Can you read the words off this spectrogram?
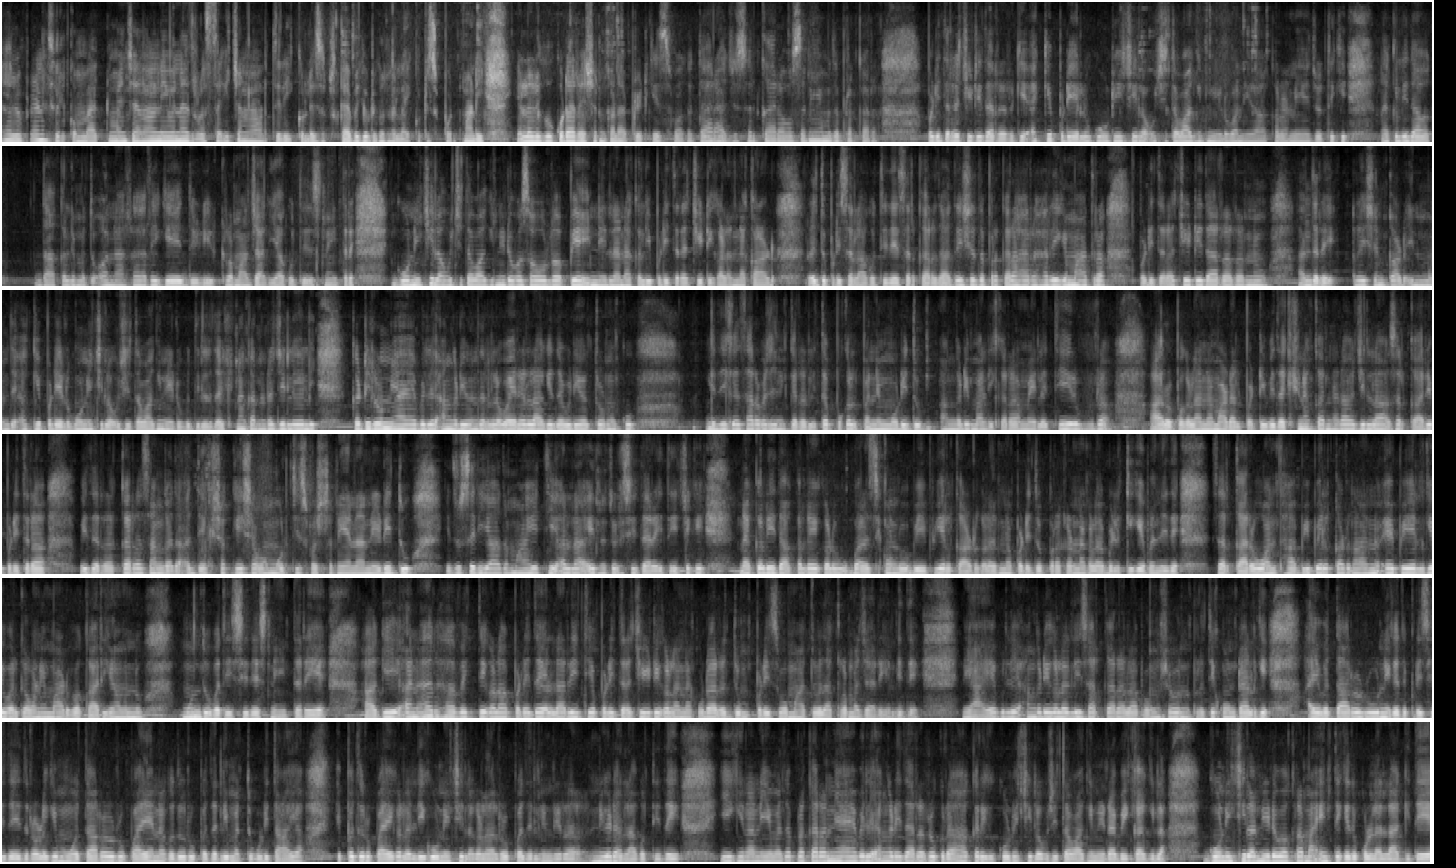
Hello friends welcome back to my channel ನೀವೇನಾದರೂ ಹೊಸದಾಗಿ channel ನೋಡ್ತೀರಿ ಕೂಡಲೇ ಸಬ್ಸ್ಕ್ರೈಬ್ ಒಂದು ಲೈಕ್ ಕೊಟ್ಟು ಸಪೋರ್ಟ್ ಮಾಡಿ. ಎಲ್ಲರಿಗೂ ಕೂಡ ರೇಷನ್ ಕಾರ್ಡ್ ಅಪ್ಡೇಟ್ಗೆ ಸ್ವಾಗತ. ರಾಜ್ಯ ಸರ್ಕಾರ ಹೊಸ ನಿಯಮದ ಪ್ರಕಾರ ಪಡಿತರ ಚೀಟಿದಾರರಿಗೆ ಅಕ್ಕಿ ಪಡೆಯಲು ಗೋಧಿ ಚೀಲ ಉಚಿತವಾಗಿ ನೀಡುವ ನಿರಾಕರಣೆಯ ಜೊತೆಗೆ ನಕಲಿ ದಾ ದಾಖಲೆ ಮತ್ತು ಅನರ್ಹರಿಗೆ ದಿಢೀರ್ ಕ್ರಮ ಜಾರಿಯಾಗುತ್ತಿದೆ. ಸ್ನೇಹಿತರೆ ಗೋಣಿಚೀಲ ಉಚಿತವಾಗಿ ನೀಡುವ ಸೌಲಭ್ಯ ಇನ್ನೆಲ್ಲ. ನಕಲಿ ಪಡಿತರ ಚೀಟಿಗಳನ್ನು ಕಾರ್ಡ್ ರದ್ದುಪಡಿಸಲಾಗುತ್ತಿದೆ. ಸರ್ಕಾರದ ಆದೇಶದ ಪ್ರಕಾರ ಅರ್ಹರಿಗೆ ಮಾತ್ರ ಪಡಿತರ ಚೀಟಿದಾರರನ್ನು, ಅಂದರೆ ರೇಷನ್ ಕಾರ್ಡ್ ಇನ್ನು ಮುಂದೆ ಅಕ್ಕಿ ಪಡೆಯಲು ಗೋಣಿಚೀಲ ಉಚಿತವಾಗಿ ನೀಡುವುದಿಲ್ಲ. ದಕ್ಷಿಣ ಕನ್ನಡ ಜಿಲ್ಲೆಯಲ್ಲಿ ಕಟೀಲು ನ್ಯಾಯಬೆಲೆ ಅಂಗಡಿಯೊಂದರಲ್ಲಿ ವೈರಲ್ ಆಗಿದ್ದ ವಿಡಿಯೋ ತುಣುಕು ಇದೀಗ ಸಾರ್ವಜನಿಕರಲ್ಲಿ ತಪ್ಪು ಕಲ್ಪನೆ ಮೂಡಿದ್ದು ಅಂಗಡಿ ಮಾಲೀಕರ ಮೇಲೆ ತೀವ್ರ ಆರೋಪಗಳನ್ನು ಮಾಡಲ್ಪಟ್ಟಿವೆ. ದಕ್ಷಿಣ ಕನ್ನಡ ಜಿಲ್ಲಾ ಸರ್ಕಾರಿ ಪಡಿತರ ವಿತರಕರ ಸಂಘದ ಅಧ್ಯಕ್ಷ ಕೇಶವಮೂರ್ತಿ ಸ್ಪಷ್ಟನೆಯನ್ನು ನೀಡಿದ್ದು, ಇದು ಸರಿಯಾದ ಮಾಹಿತಿ ಅಲ್ಲ ಎಂದು ತಿಳಿಸಿದ್ದಾರೆ. ಇತ್ತೀಚೆಗೆ ನಕಲಿ ದಾಖಲೆಗಳು ಬಳಸಿಕೊಂಡು ಬಿಪಿಎಲ್ ಕಾರ್ಡ್ಗಳನ್ನು ಪಡೆದು ಪ್ರಕರಣಗಳ ಬೆಳಕಿಗೆ ಬಂದಿದೆ. ಸರ್ಕಾರವು ಅಂತಹ ಬಿಪಿಎಲ್ ಕಾರ್ಡ್ಗಳನ್ನು ಎಪಿಎಲ್ಗೆ ವರ್ಗಾವಣೆ ಮಾಡುವ ಕಾರ್ಯವನ್ನು ಮುಂದುವರಿಸಿದೆ ಸ್ನೇಹಿತರೆ. ಹಾಗೆಯೇ ಅನರ್ಹ ವ್ಯಕ್ತಿಗಳ ಪಡೆದ ಎಲ್ಲ ರೀತಿಯ ಪಡಿತರ ಚೀಟಿಗಳನ್ನು ಕೂಡ ರದ್ದುಪಡಿಸುವ ಮಹತ್ವದ ಕ್ರಮ ಜಾರಿಯಲ್ಲಿದೆ ನ್ಯಾಯಬೆಲೆ ಅಂಗಡಿಗಳಲ್ಲಿ ಸರ್ಕಾರ ಲಾಭಾಂಶವನ್ನು ಪ್ರತಿ ಕ್ವಿಂಟಾಲ್ಗೆ ಐವತ್ತಾರು ರು ನಿಗದಿಪಡಿಸಿದೆ. ಇದರೊಳಗೆ ಮೂವತ್ತಾರು ರೂಪಾಯಿ ನಗದು ರೂಪದಲ್ಲಿ ಮತ್ತು ಉಳಿತಾಯ ಇಪ್ಪತ್ತು ರೂಪಾಯಿಗಳಲ್ಲಿ ಗೋಣಿ ಚೀಲಗಳ ರೂಪದಲ್ಲಿ ನೀಡಲಾಗುತ್ತಿದೆ. ಈಗಿನ ನಿಯಮದ ಪ್ರಕಾರ ನ್ಯಾಯಬೆಲೆ ಅಂಗಡಿದಾರರು ಗ್ರಾಹಕರಿಗೆ ಗೋಣಿ ಚೀಲ ಉಚಿತವಾಗಿ ನೀಡಬೇಕಾಗಿಲ್ಲ. ಗೋಣಿ ಚೀಲ ನೀಡುವ ಕ್ರಮ ಹಿಂತೆಗೆದುಕೊಳ್ಳಲಾಗಿದೆ.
